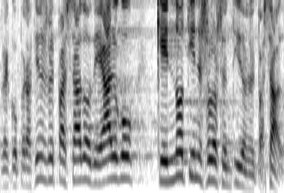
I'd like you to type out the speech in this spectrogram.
recuperaciones del pasado de algo que no tiene solo sentido en el pasado.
